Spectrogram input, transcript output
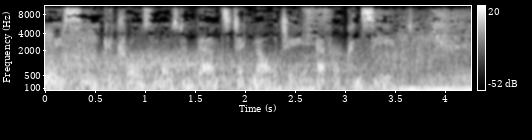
UAC controls the most advanced technology ever conceived.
